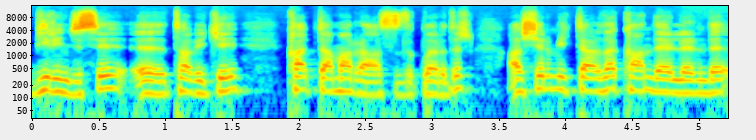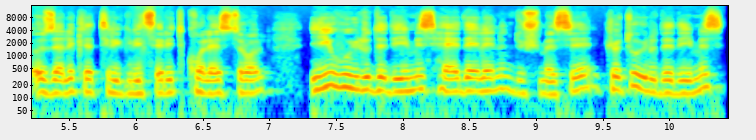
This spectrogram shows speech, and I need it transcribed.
birincisi e, tabii ki kalp damar rahatsızlıklarıdır. Aşırı miktarda kan değerlerinde özellikle trigliserit, kolesterol, iyi huylu dediğimiz HDL'nin düşmesi, kötü huylu dediğimiz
